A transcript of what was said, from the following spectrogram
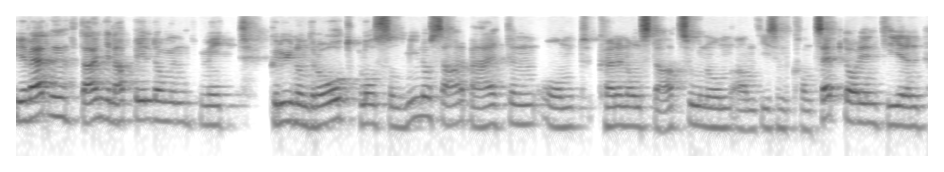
Wir werden da in den Abbildungen mit Grün und Rot, Plus und Minus arbeiten und können uns dazu nun an diesem Konzept orientieren,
